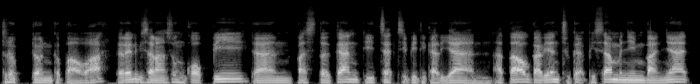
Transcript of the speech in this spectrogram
drop down ke bawah, kalian bisa langsung copy dan pastekan di chat GPT kalian. Atau kalian juga bisa menyimpannya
